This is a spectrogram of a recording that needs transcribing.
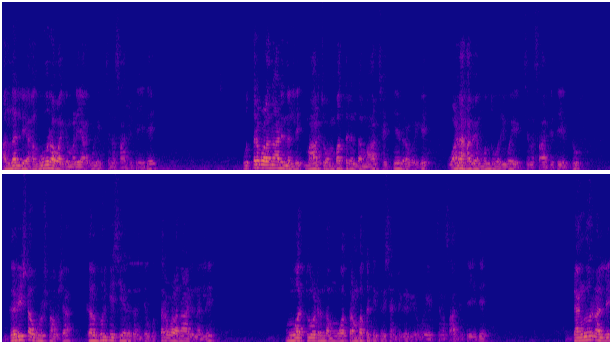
ಅಲ್ಲಲ್ಲಿ ಹಗೂರವಾಗಿ ಮಳೆಯಾಗುವ ಹೆಚ್ಚಿನ ಸಾಧ್ಯತೆ ಇದೆ. ಉತ್ತರ ಒಳನಾಡಿನಲ್ಲಿ ಮಾರ್ಚ್ ಒಂಬತ್ತರಿಂದ ಮಾರ್ಚ್ ಹದಿನೈದರವರೆಗೆ ಒಣ ಹವೆ ಮುಂದುವರಿಯುವ ಹೆಚ್ಚಿನ ಸಾಧ್ಯತೆ ಇದ್ದು, ಗರಿಷ್ಠ ಉಷ್ಣಾಂಶ ಕಲಬುರಗಿ ಸೇರಿದಂತೆ ಉತ್ತರ ಒಳನಾಡಿನಲ್ಲಿ ಮೂವತ್ತೇಳರಿಂದ ಮೂವತ್ತೊಂಬತ್ತು ಡಿಗ್ರಿ ಸೆಂಟಿಗ್ರೇಡ್ ಇರುವ ಹೆಚ್ಚಿನ ಸಾಧ್ಯತೆ ಇದೆ. ಬೆಂಗಳೂರಿನಲ್ಲಿ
